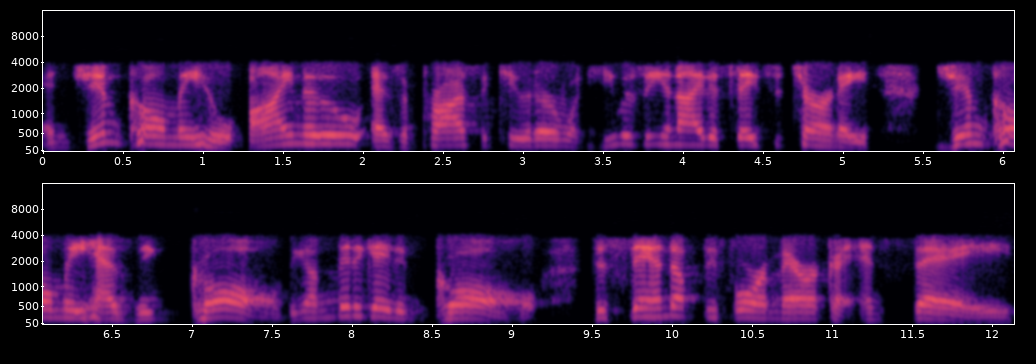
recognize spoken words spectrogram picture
and Jim Comey, who I knew as a prosecutor when he was a United States attorney, Jim Comey has the gall, the unmitigated gall, to stand up before America and say,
